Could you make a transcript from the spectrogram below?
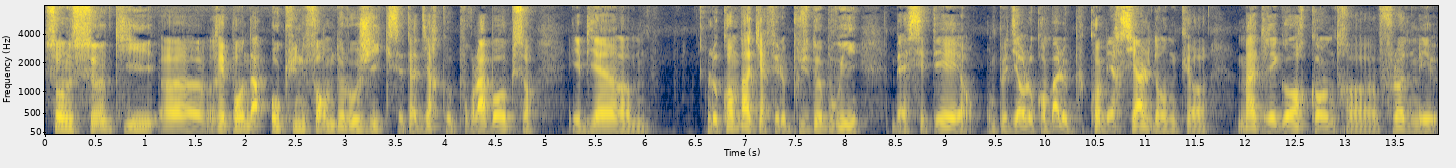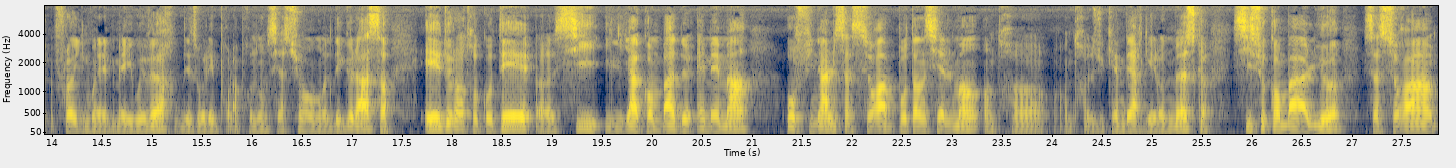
sont ceux qui euh, répondent à aucune forme de logique, c'est-à-dire que pour la boxe, eh bien, euh, le combat qui a fait le plus de bruit, ben, c'était, on peut dire, le combat le plus commercial. Donc, McGregor contre Floyd, Mayweather. Désolé pour la prononciation dégueulasse. Et de l'autre côté, s'il y a combat de MMA, au final, ça sera potentiellement entre, entre Zuckerberg et Elon Musk. Si ce combat a lieu, ça sera,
